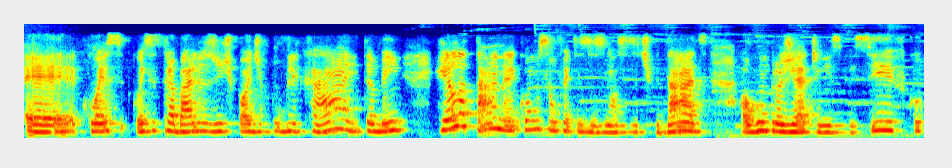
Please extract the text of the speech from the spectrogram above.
é, com, esse, com esses trabalhos a gente pode publicar e também relatar, né, como são feitas as nossas atividades, algum projeto em específico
